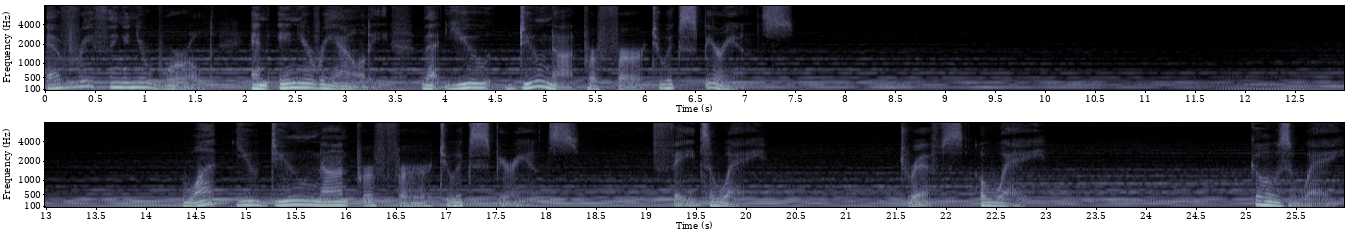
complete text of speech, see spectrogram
everything in your world and in your reality that you do not prefer to experience. What you do not prefer to experience fades away drifts away, goes away.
